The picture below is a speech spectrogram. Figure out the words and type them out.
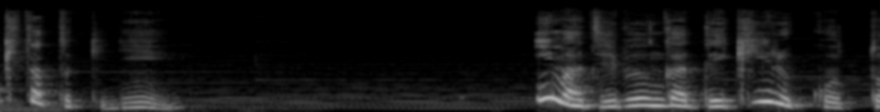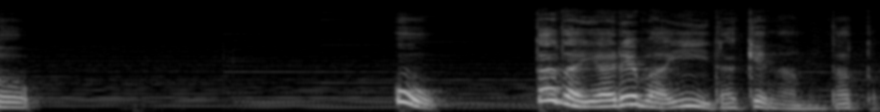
起きた時に今自分ができることをただやればいいだけなんだと。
